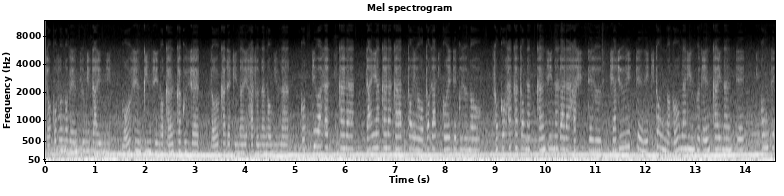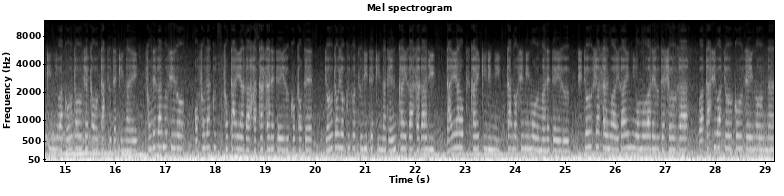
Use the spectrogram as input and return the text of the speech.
どこぞのベンツみたいに、もう新品時の感覚じゃ、評価できないはずなのにな。こっちはさっきから、タイヤからカーッという音が聞こえてくるのを、そこはかとなく感じながら走ってる。車重1.1トンのコーナリング限界なんて、基本的には公道じゃ到達できない。それがむしろ、おそらくクソタイヤが履かされていることで、ちょうどよく物理的な限界が下がり、タイヤを使い切りに行く楽しみも生まれている。視聴者さんは意外に思われるでしょうが、私は超高性能な、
